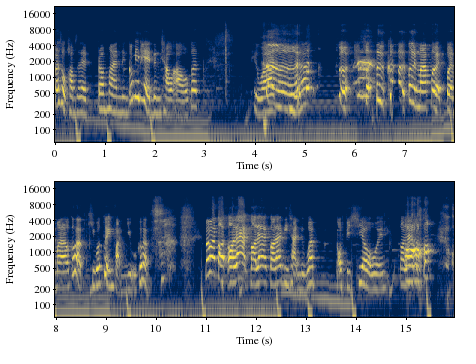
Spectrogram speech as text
ประสบความสำเร็จประมาณหนึ่งก็มีเพจหนึ่งชาวเอาก็ ถือว่าเขินถือว่าเขินเขินตื่นคือตื่นตื่นมาเปิดเปิดมาแล้วก็แบบคิดว่าตัวเองฝันอยู่ก็แบบไม่ว่าตอนตอนแรกตอนแรกตอนแรกดิฉันนึกว่า ออฟฟิเชียลเว้ยตอนแรกอ๋อโห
